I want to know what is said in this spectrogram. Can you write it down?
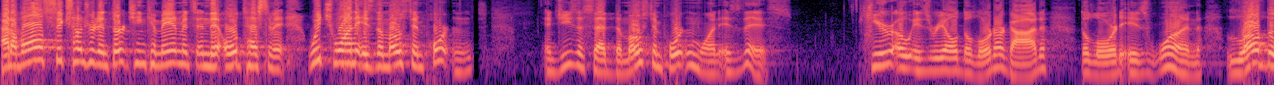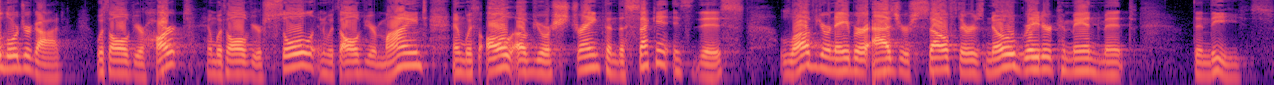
Out of all 613 commandments in the Old Testament, which one is the most important? And Jesus said, The most important one is this Hear, O Israel, the Lord our God, the Lord is one. Love the Lord your God with all of your heart, and with all of your soul, and with all of your mind, and with all of your strength. And the second is this love your neighbor as yourself. There is no greater commandment than these.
